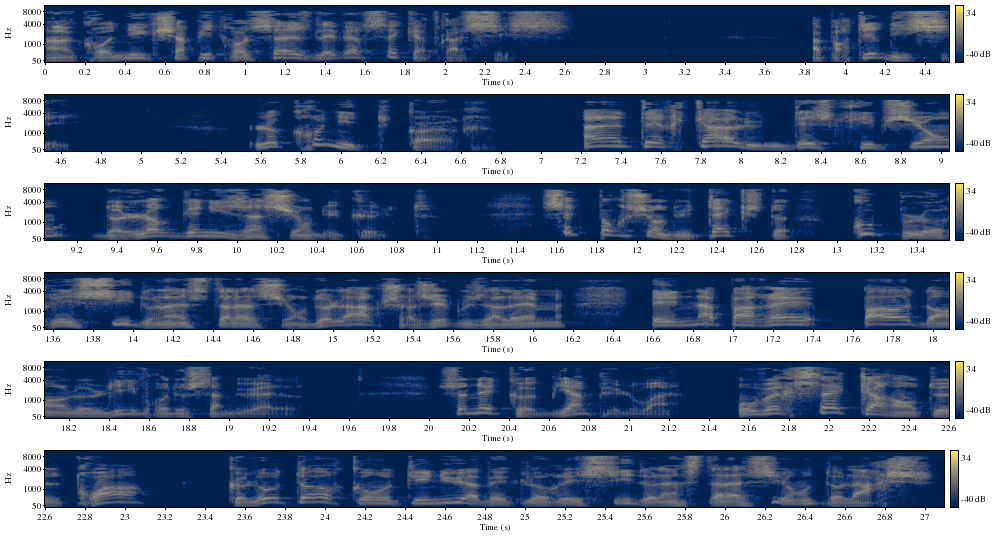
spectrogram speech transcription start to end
Un chronique chapitre 16, les versets 4 à 6. À partir d'ici, le chroniqueur intercale une description de l'organisation du culte. Cette portion du texte coupe le récit de l'installation de l'arche à Jérusalem et n'apparaît pas dans le livre de Samuel ce n'est que bien plus loin. Au verset 43, que l'auteur continue avec le récit de l'installation de l'arche.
